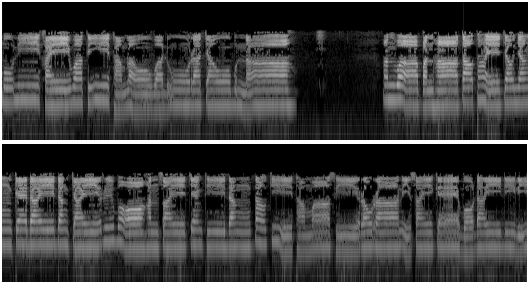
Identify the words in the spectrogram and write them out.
มูนีไขว่าตีถามเล่าว่าดูราเจ้าบุญนา อันว่าปัญหาเต้าไทยเจ้ายังแก่ใดดังใจ หรือบ่อหันใสแจ้งทีดังเต้าจี้ทำมาสีเรารานี่ใสแก่บ่ใดดีลี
